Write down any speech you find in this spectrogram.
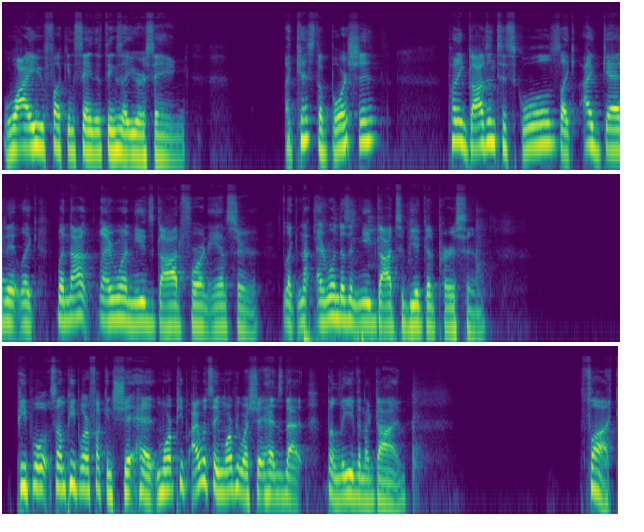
Why are you fucking saying the things that you are saying? Against abortion? Putting God into schools? Like, I get it. Like, but not everyone needs God for an answer. Like, not everyone doesn't need God to be a good person. People, some people are fucking shithead. More people, I would say more people are shitheads that believe in a God fuck.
